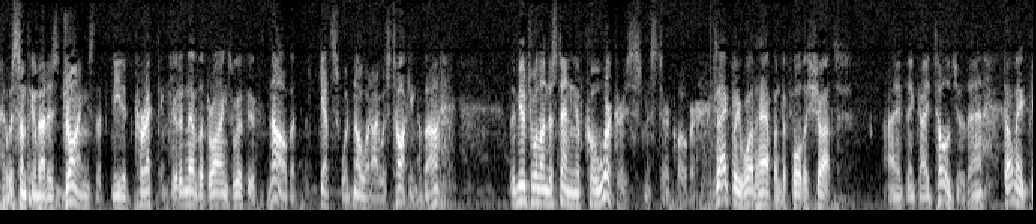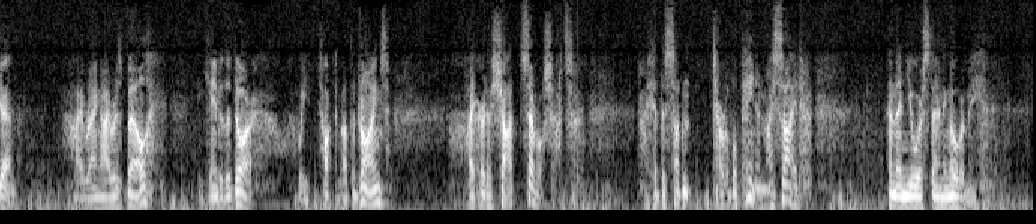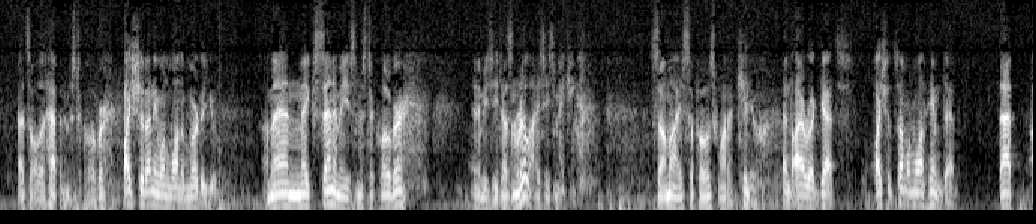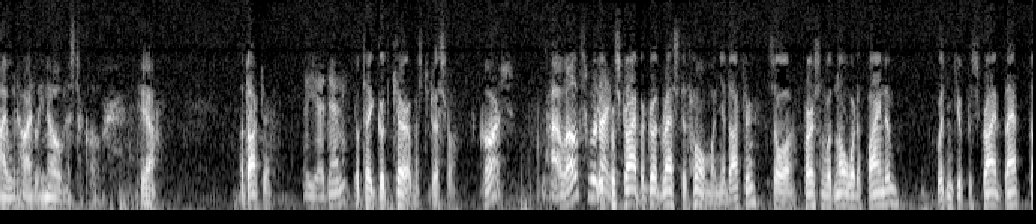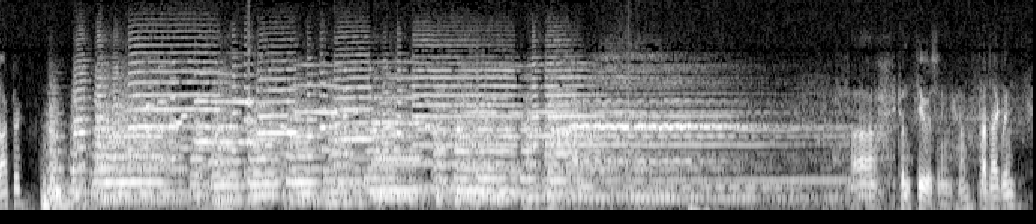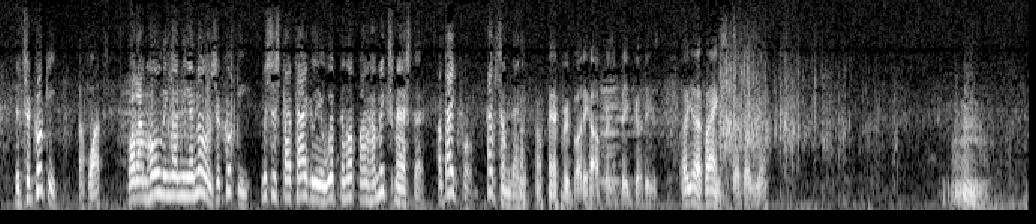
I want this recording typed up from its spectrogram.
there was something about his drawings that needed correcting. You didn't have the drawings with you. No, but Getz would know what I was talking about. The mutual understanding of co-workers, Mr. Clover. Exactly what happened before the shots. I think I told you that. Tell me again. I rang Ira's bell. He came to the door. We talked about the drawings. I heard a shot, several shots. I had this sudden, terrible pain in my side. And then you were standing over me. That's all that happened, Mr. Clover. Why should anyone want to murder you? A man makes enemies, Mr. Clover. Enemies he doesn't realize he's making. Some, I suppose, want to kill you. And Ira Getz. Why should someone want him dead? That I would hardly know, Mr. Clover. Yeah. A doctor, Uh, yeah, Danny? you'll take good care of Mr. Driscoll. Of course. How else would You'd I? prescribe a good rest at home, wouldn't you, Doctor? So a person would know where to find him? Wouldn't you prescribe that, Doctor? Ah, confusing, huh, Tartaglia? It's a cookie. A what? What I'm holding under your nose, a cookie. Mrs. Tartaglia whipped them up on her mixmaster. A bagful. Have some, Danny. Everybody offers big goodies. Oh, yeah, thanks, Tartaglia. Hmm.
